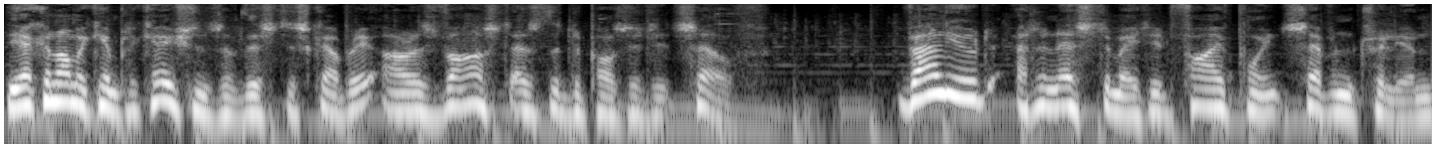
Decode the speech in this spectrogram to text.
The economic implications of this discovery are as vast as the deposit itself. Valued at an estimated $5.7 trillion,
